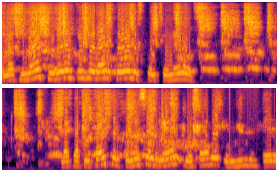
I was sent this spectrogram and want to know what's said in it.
En la final tuvieron que llorar todos los colchoneros. La capital pertenece al Real, lo sabe el mundo entero.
